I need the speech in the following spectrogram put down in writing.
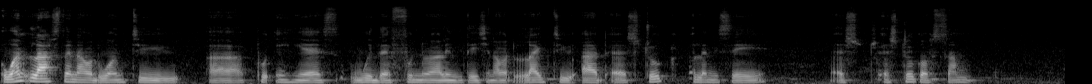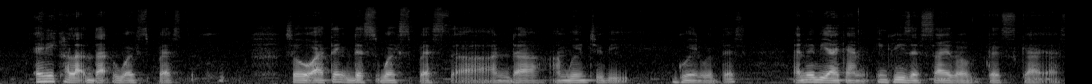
one last thing I would want to uh, put in here is with the funeral invitation. I would like to add a stroke. Let me say a, a stroke of some any color that works best so I think this works best uh, and uh, I'm going to be going with this. And maybe I can increase the size of this guy as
